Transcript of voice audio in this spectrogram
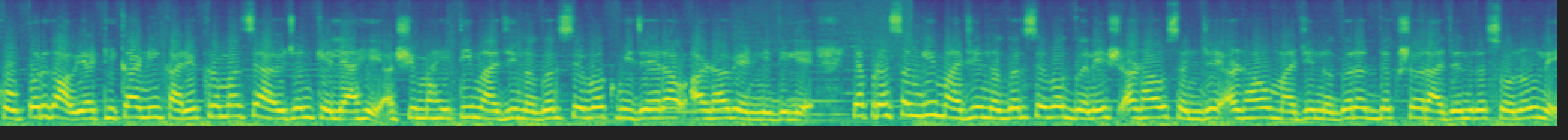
Kopargaon या ठिकाणी कार्यक्रमाचे आयोजन केले आहे. अशी माहिती माजी नगरसेवक विजयराव आढाव यांनी दिली आहे. या प्रसंगी माजी नगरसेवक गणेश आढाव संजय आढाव माजी नगराध्यक्ष राजेंद्र सोनवणे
